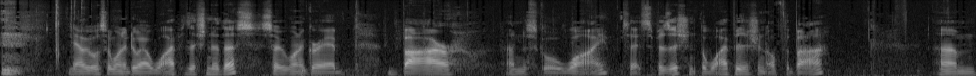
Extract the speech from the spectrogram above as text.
now we also want to do our y position of this so we want to grab bar underscore y. So that's the position the y position of the bar. Um,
